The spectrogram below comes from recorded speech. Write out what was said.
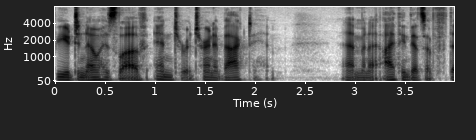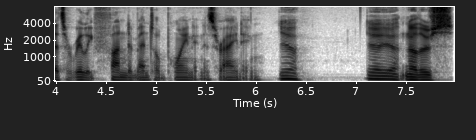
for you to know His love and to return it back to Him. Um, and I, I think that's a that's a really fundamental point in his writing. yeah yeah yeah no there's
